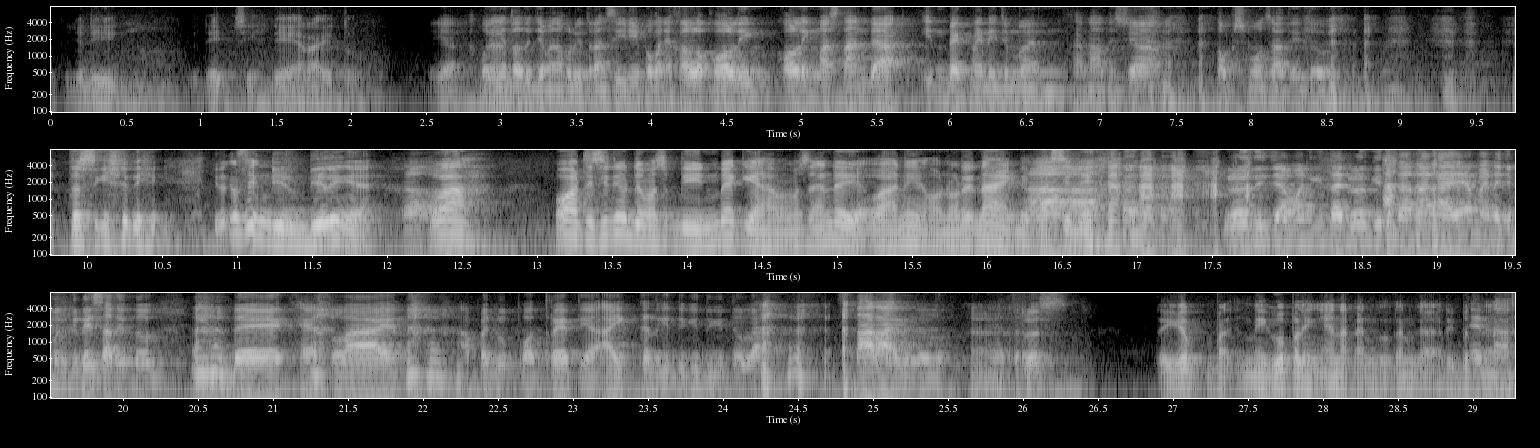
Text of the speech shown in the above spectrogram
Itu jadi gede sih di era itu Iya, ingat waktu zaman aku di Trans TV, pokoknya kalau calling, calling Mas Nanda, inback management, karena artisnya top smooth saat itu. terus gini kita kan sering dealing dealing ya Heeh. wah wah artis ini udah masuk di inback ya sama mas anda ya wah nih honornya naik nih pasti nih dulu di zaman kita dulu gitu karena kayaknya manajemen gede saat itu inback, headline, apa dulu potret ya, icon gitu-gitu gitulah. Setara gitu loh. Ya, terus tapi kan gue paling enak kan gue kan gak ribet kan.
